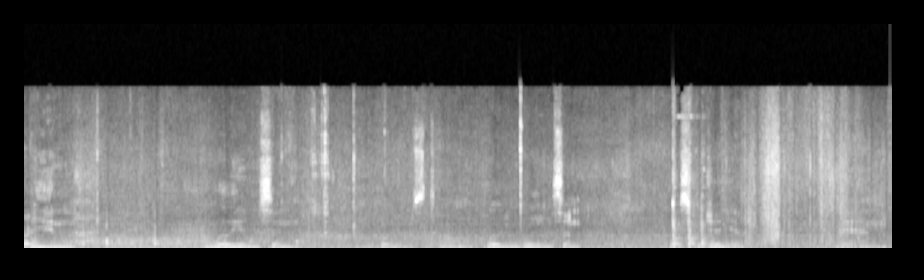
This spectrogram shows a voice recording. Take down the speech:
are in Williamson, Williamstown, William Williamson, West Virginia, and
